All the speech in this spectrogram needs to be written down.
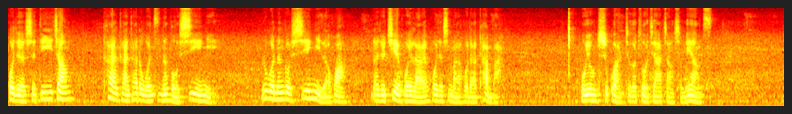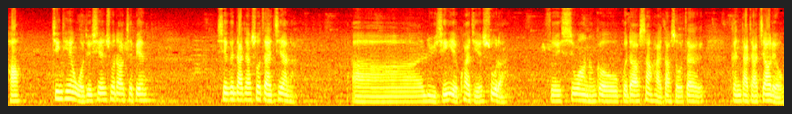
或者是第一章，看看它的文字能否吸引你。如果能够吸引你的话，那就借回来或者是买回来看吧，不用去管这个作家长什么样子。好，今天我就先说到这边，先跟大家说再见了。啊，旅行也快结束了，所以希望能够回到上海，到时候再跟大家交流。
